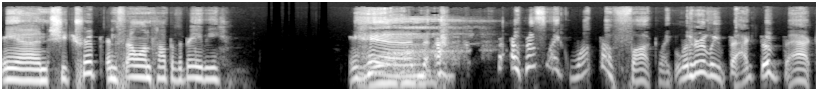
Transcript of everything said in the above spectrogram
and she tripped and fell on top of the baby. And. I was like, what the fuck? Like literally back to back.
